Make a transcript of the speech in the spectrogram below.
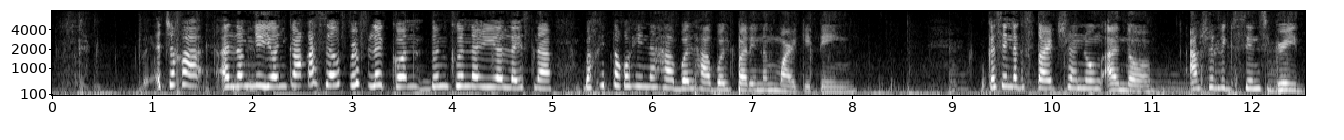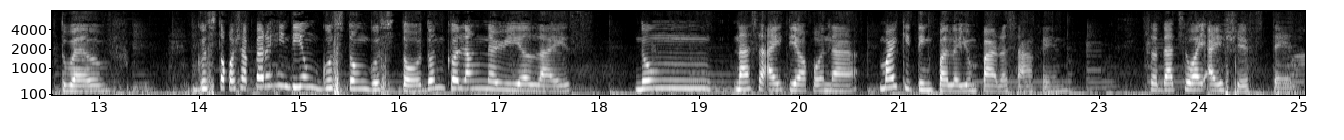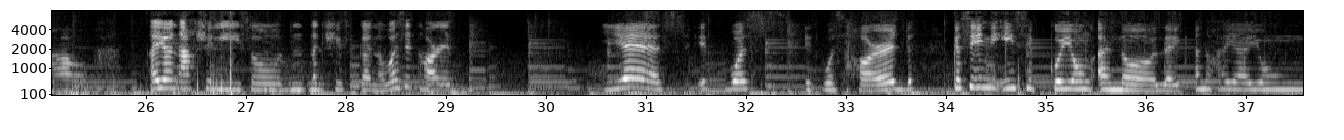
At saka, alam niyo yon kaka-self-reflect ko, doon ko na-realize na bakit ako hinahabol-habol pa rin ng marketing. Kasi nag-start siya nung ano, actually since grade 12. Gusto ko siya, pero hindi yung gustong gusto. Doon ko lang na-realize nung nasa IT ako na marketing pala yung para sa akin. So that's why I shifted. Wow. Ayun, actually, so, nag-shift ka, no? Was it hard? Yes, it was it was hard kasi iniisip ko yung ano, like ano kaya yung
